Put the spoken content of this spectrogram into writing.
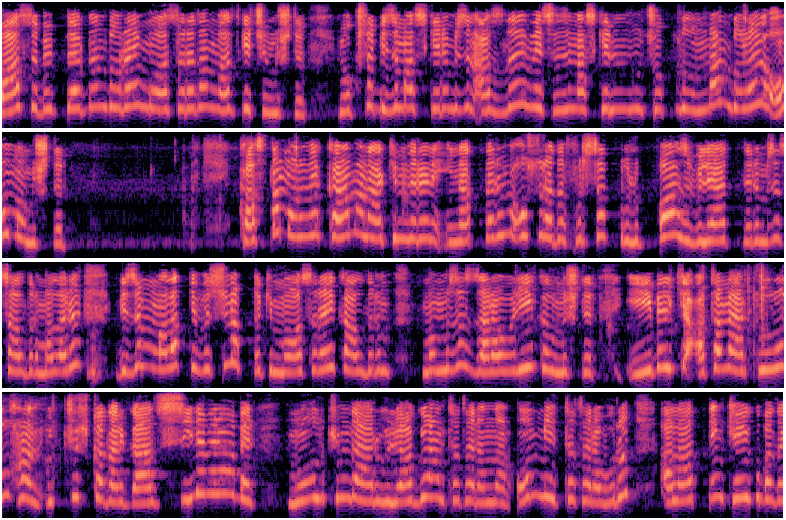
Bazı sebeplerden dolayı muhasaradan vazgeçilmiştir. Yoksa bizim askerimizin azlığı ve sizin askerinizin çokluğundan dolayı olmamıştır. Kastamonu ve Karaman hakimlerinin inatları ve o sırada fırsat bulup bazı vilayetlerimize saldırmaları bizim Malatya ve Sinop'taki muhasarayı kaldırmamıza zararı kılmıştır. İyi bil ki Atam Ertuğrul Han 300 kadar gazisiyle beraber Moğol hükümdarı Hülagüyan Tatarından 10 bin Tatara vurup Alaaddin Keykuba'da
